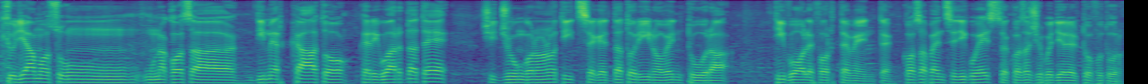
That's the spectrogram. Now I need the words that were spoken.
Chiudiamo su una cosa di mercato che riguarda te, ci giungono notizie che da Torino Ventura ti vuole fortemente. Cosa pensi di questo e cosa ci puoi dire del tuo futuro?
